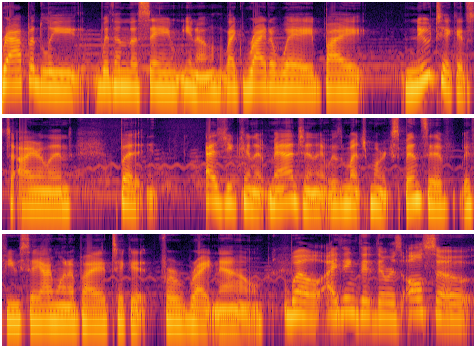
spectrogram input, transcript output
Rapidly within the same, you know, like right away buy new tickets to Ireland, but as you can imagine, it was much more expensive if you say I want to buy a ticket for right now. Well, I think that there was also,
